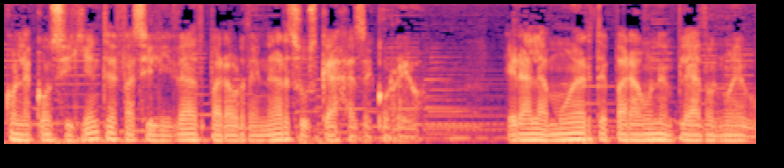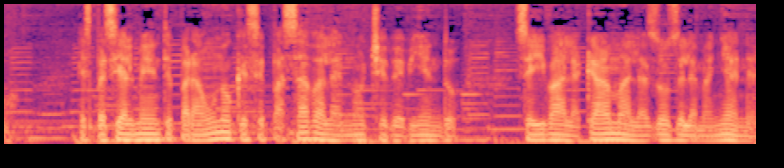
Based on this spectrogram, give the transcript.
con la consiguiente facilidad para ordenar sus cajas de correo. Era la muerte para un empleado nuevo, especialmente para uno que se pasaba la noche bebiendo, se iba a la cama a las 2 de la mañana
